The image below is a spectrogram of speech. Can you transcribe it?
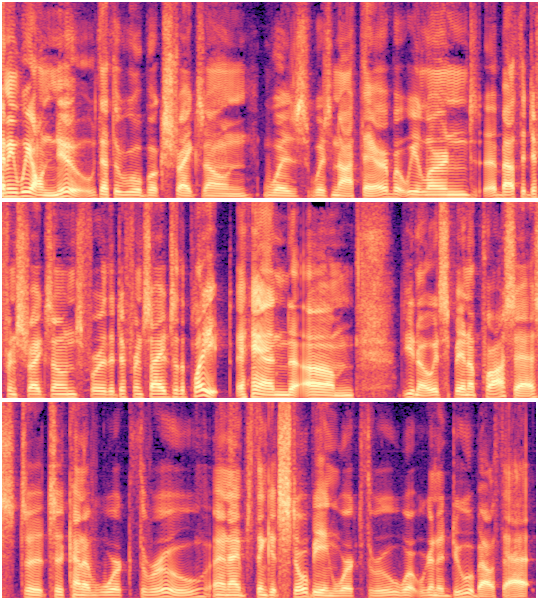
I mean, we all knew that the rulebook strike zone was was not there, but we learned about the different strike zones for the different sides of the plate, and um, you know, it's been a process to to kind of work through, and I think it's still being worked through what we're going to do about that.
